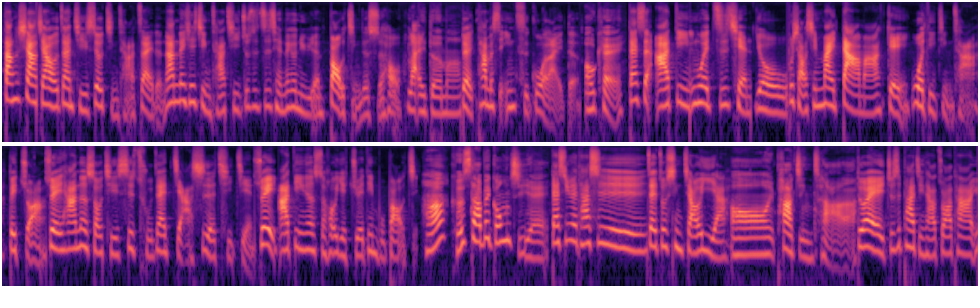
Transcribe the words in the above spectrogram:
当下加油站其实是有警察在的，那那些警察其实就是之前那个女人报警的时候来的吗？对，他们是因此过来的。OK，但是阿弟因为之前有不小心卖大麻给卧底警察被抓，所以他那时候其实是处在假释的期间，所以阿弟那时候也决定不报警。哈，可是他被攻击哎，但是因为他是在做性交易啊，哦，怕警察啊，对，就是怕警察抓他，因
